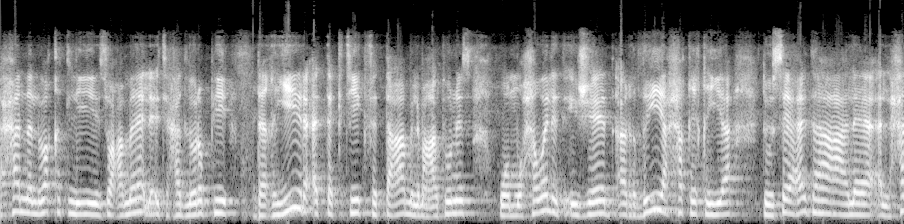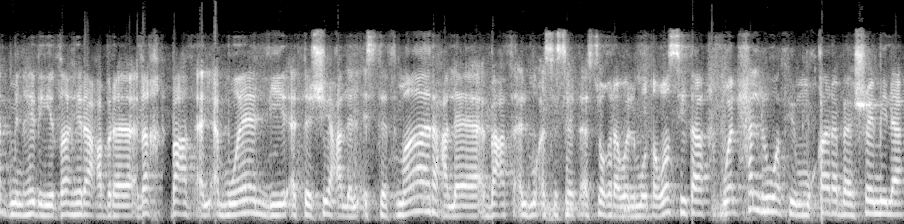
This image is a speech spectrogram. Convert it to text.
حان الوقت لزعماء الاتحاد الأوروبي تغيير التكتيك في التعامل مع تونس ومحاولة إيجاد أرضية حقيقية تساعدها على الحد من هذه الظاهرة عبر ضخ بعض الأموال للتشجيع على الاستثمار على بعض المؤسسات الصغرى والمتوسطة. والحل هو في مقاربة شاملة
